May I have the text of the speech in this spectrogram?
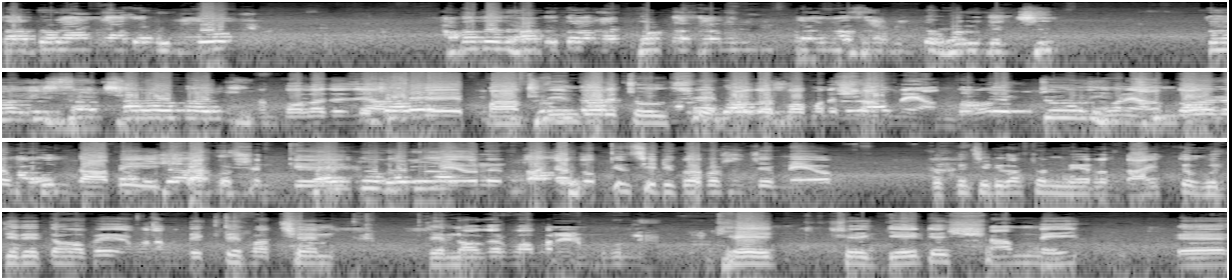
তারপরে আমরা আবার আমাদের হাতে তো আর এক ঘণ্টা টাইম আছে আমি তো ঘরে দেখছি। বলা যায় যে আজকে পাঁচ দিন ধরে চলছে নগর ভবনের সামনে আন্দোলন। মানে আন্দোলনের মূল দাবি ইশরাক হোসেনকে মেয়রের ঢাকা দক্ষিণ সিটি কর্পোরেশন যে মেয়র দক্ষিণ সিটি কর্পোরেশন মেয়রের দায়িত্ব বুঝিয়ে দিতে হবে। এবং আমরা দেখতে পাচ্ছেন যে নগর ভবনের মূল গেট সেই গেটের সামনেই আহ,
